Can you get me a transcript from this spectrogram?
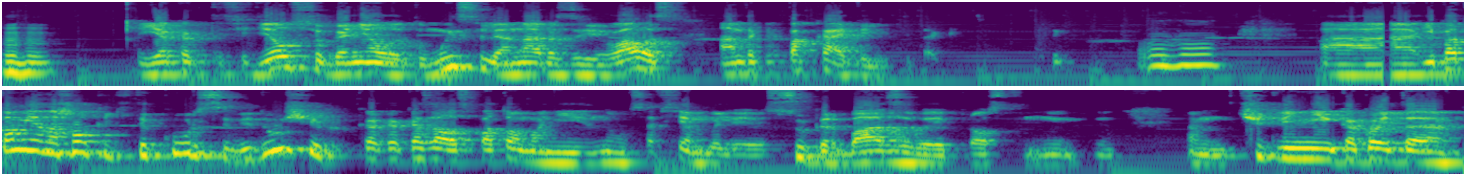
Угу. Я как-то сидел, все гонял эту мысль, она развивалась, она так по капельке так. Угу. А, и потом я нашел какие-то курсы ведущих, как оказалось, потом они, ну, совсем были супер базовые, просто, ну, там, чуть ли не какой-то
